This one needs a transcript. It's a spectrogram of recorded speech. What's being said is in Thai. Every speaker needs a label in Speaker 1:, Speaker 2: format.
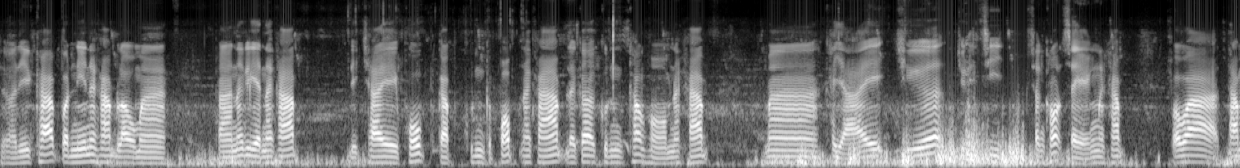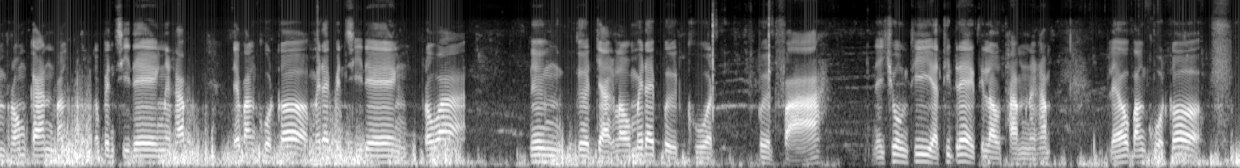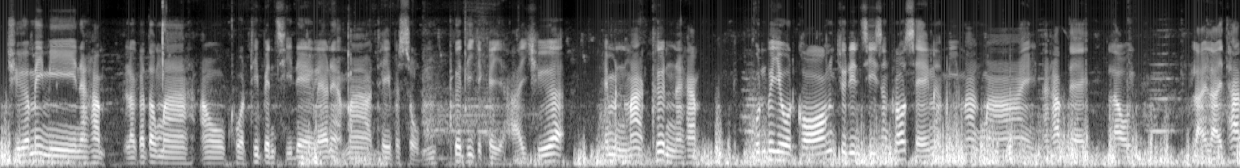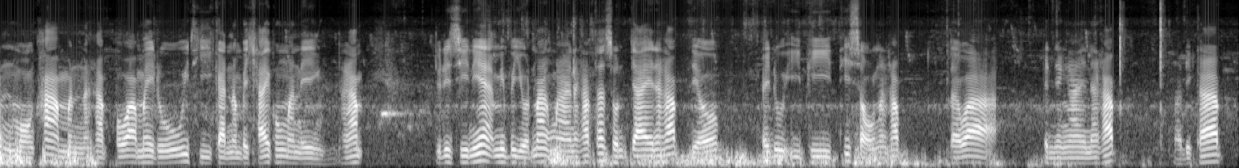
Speaker 1: สวัสดีครับวันนี้นะครับเรามาพานักเรียนนะครับ เด็กชายพบกับคุณกระป๊อบนะครับ แล้วก็คุณข้าวหอมนะครับ มาขยายเชื้อจุลินทรีย์สังเคราะห์แสงนะครับ เพราะว่าทำพร้อมกันบางขวดก็เป็นสีแดงนะครับ แต่บางขวดก็ไม่ได้เป็นสีแดง เพราะว่าหนึ่งเกิดจากเราไม่ได้เปิดขวดเปิดฝาในช่วงที่อาทิตย์แรกที่เราทำนะครับ แล้วบางขวดก็เชื้อไม่มีนะครับเราก็ต้องมาเอาขวดที่เป็นสีแดงแล้วเนี่ยมาเทผสมเพื่อที่จะขยายเชื้อให้มันมากขึ้นนะครับ คุณประโยชน์ของจุลินทรีย์สังเคราะห์แสงนะมีมากมายนะครับ แต่เราหลายๆท่านมองข้ามมันนะครับ เพราะว่าไม่รู้วิธีการนำไปใช้ของมันเองนะครับ จุลินทรีย์เนี้ยมีประโยชน์มากมายนะครับ ถ้าสนใจนะครับ เดี๋ยวไปดู EP ที่ 2 นะครับแล้วว่า เป็นยังไงนะครับ สวัสดีครับ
